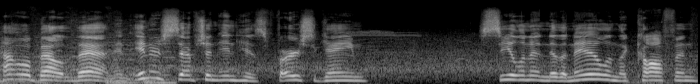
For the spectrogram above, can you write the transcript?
How about that? An interception in his first game sealing it into the nail in the coffin.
